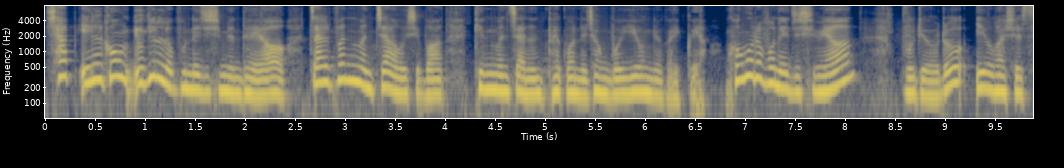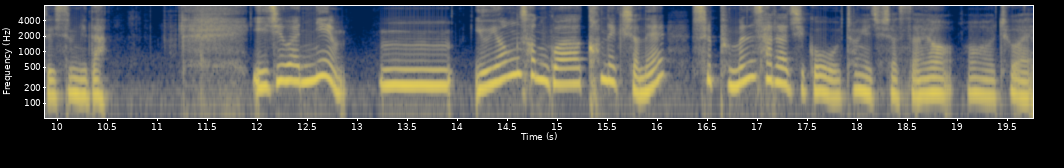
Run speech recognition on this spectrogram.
샵 1061로 보내주시면 돼요. 짧은 문자 50원, 긴 문자는 100원의 정보 이용료가 있고요. 콩으로 보내주시면 무료로 이용하실 수 있습니다. 이지환님, 음, 유영선과 커넥션의 슬픔은 사라지고 정해주셨어요. 어, 좋아요.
